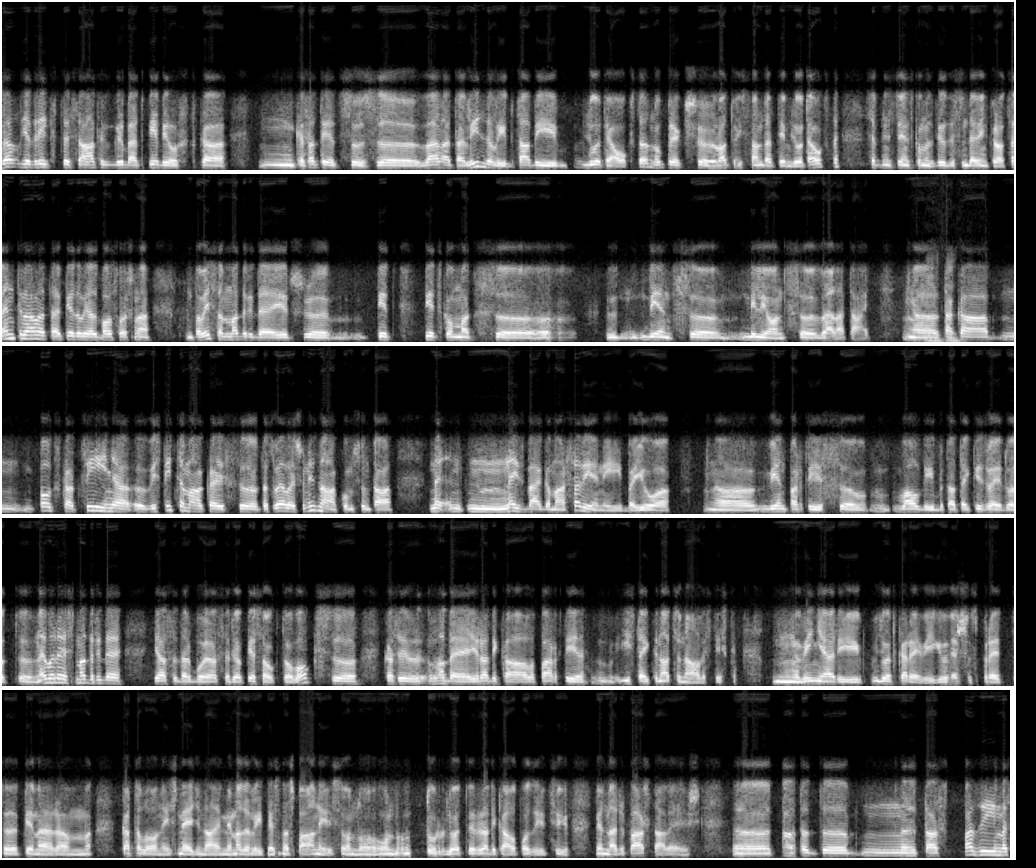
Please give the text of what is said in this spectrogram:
vēl, ja drīkst, es ātri gribētu piebilst, ka, mm, kas attiecas uz vēlētāju līdzdalību, tā bija ļoti augsta, nu, priekš Latvijas standartiem ļoti augsta. 71,29% vēlētāji piedalījās balsošanā. Pavisam Madridē ir piet, 5,1 miljonus vēlētāju. Tā kā m, politiskā cīņa visticamākais tas vēlēšana iznākums un tā ne, neizbēgamā savienība, jo uh, vienpartijas valdība tā teikt izveidot nevarēs Madridē. Uh, jāsadarbojas ar jau piesaukto Vox, eh, kas ir labēji radikāla partija, izteikti nacionālistiska. Mm, viņi arī ļoti karavīgi vēršas pret, eh, piemēram, Katalonijas mēģinājumiem atdalīties no Spānijas, un, un, un tur ļoti radikālu pozīciju vienmēr ir pārstāvējuši. Eh, tā tad mm, tās pazīmes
